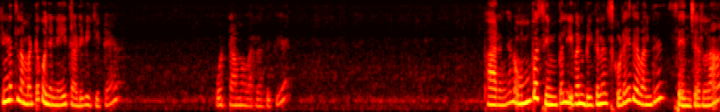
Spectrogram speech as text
கிண்ணத்தில் மட்டும் கொஞ்சம் நெய் தடவிக்கிட்டேன். ஒட்டாமல் வர்றதுக்கு. பாருங்கள் ரொம்ப சிம்பிள் ஈவன் பிகினர்ஸ் கூட இதை வந்து செஞ்சிடலாம்.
